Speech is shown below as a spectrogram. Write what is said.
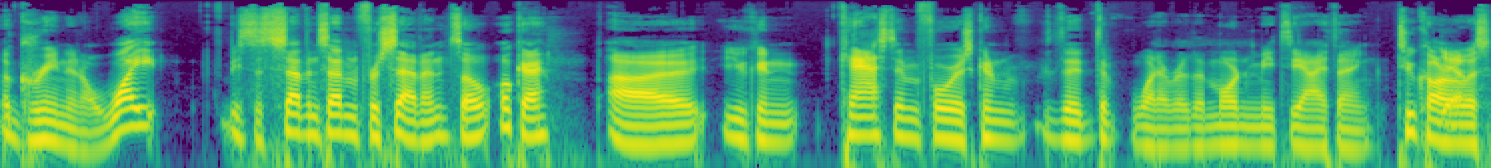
a green, and a white. It's a seven seven for seven. So okay. Uh, you can cast him for his con- the, the whatever the more than meets the eye thing. Two colorless,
